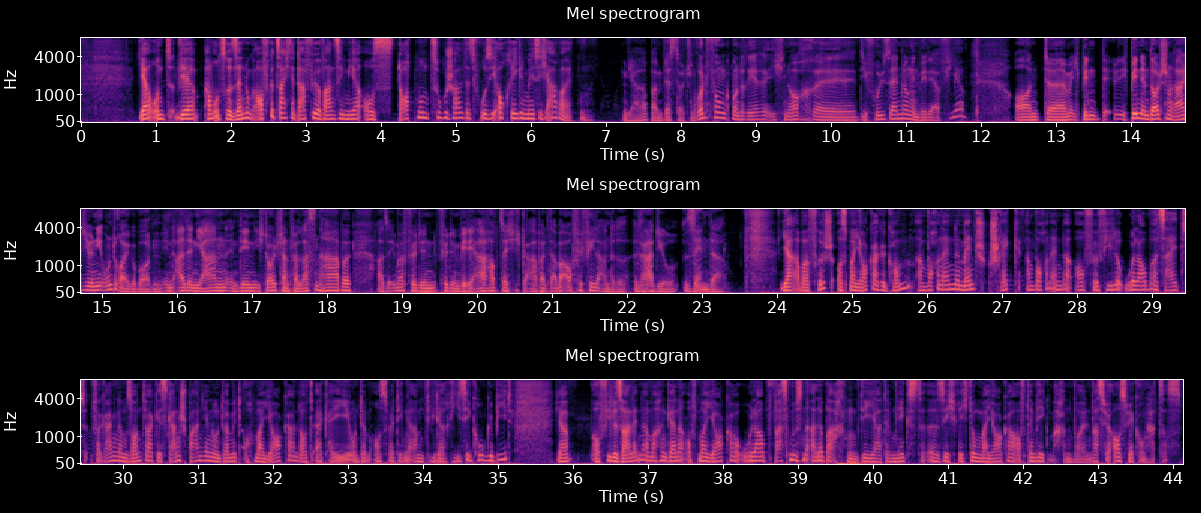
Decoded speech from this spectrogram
Ja, und wir haben unsere Sendung aufgezeichnet. Dafür waren Sie mir aus Dortmund zugeschaltet, wo Sie auch regelmäßig arbeiten. Ja, beim Westdeutschen Rundfunk moderiere ich noch äh, die Frühsendung in WDR 4 und ähm, ich, bin, ich bin dem deutschen Radio nie untreu geworden. In all den Jahren, in denen ich Deutschland verlassen habe. Also immer für den, für den WDR hauptsächlich gearbeitet, aber auch für viele andere Radiosender. Ja, aber frisch aus Mallorca gekommen am Wochenende. Mensch, Schreck am Wochenende auch für viele Urlauber. Seit vergangenem Sonntag ist ganz Spanien und damit auch Mallorca laut RKI und dem Auswärtigen Amt wieder Risikogebiet. Ja, auch viele Saarländer machen gerne auf Mallorca Urlaub. Was müssen alle beachten, die ja demnächst äh, sich Richtung Mallorca auf den Weg machen wollen? Was für Auswirkungen hat das?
